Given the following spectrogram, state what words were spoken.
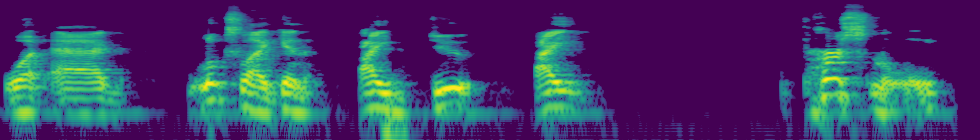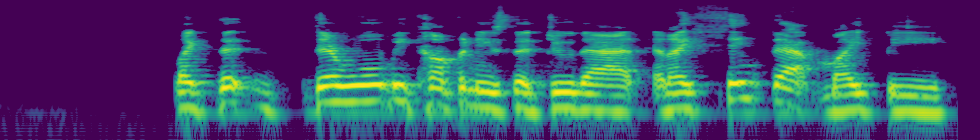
what ag looks like. And I do, I personally, like that, there will be companies that do that, and I think that might be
